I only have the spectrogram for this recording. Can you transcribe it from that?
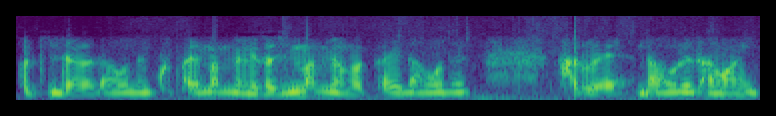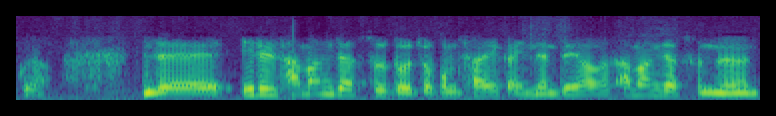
확진자가 나오는 8만 그 명에서 10만 명 가까이 나오는 하루에 나오는 상황이고요. 이제 일일 사망자 수도 조금 차이가 있는데요. 사망자 수는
